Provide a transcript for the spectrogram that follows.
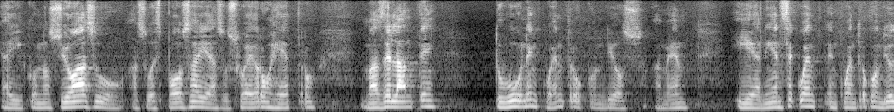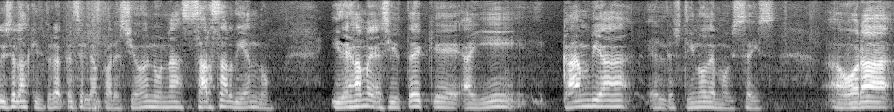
ahí conoció a su, a su esposa y a su suegro Jetro. Más adelante tuvo un encuentro con Dios. Amén. Y en ese encuentro con Dios dice la escritura que se le apareció en una zarza ardiendo. Y déjame decirte que allí cambia el destino de Moisés. Ahora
